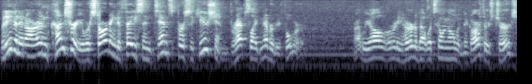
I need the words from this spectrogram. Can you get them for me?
But even in our own country, we're starting to face intense persecution, perhaps like never before. Right? We all already heard about what's going on with MacArthur's church.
